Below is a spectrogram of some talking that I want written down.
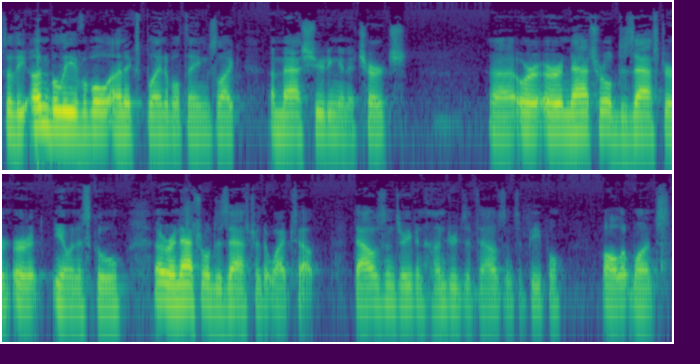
So, the unbelievable, unexplainable things like a mass shooting in a church, uh, or, or, a natural disaster, or you know, in a school, or a natural disaster that wipes out thousands or even hundreds of thousands of people all at once.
